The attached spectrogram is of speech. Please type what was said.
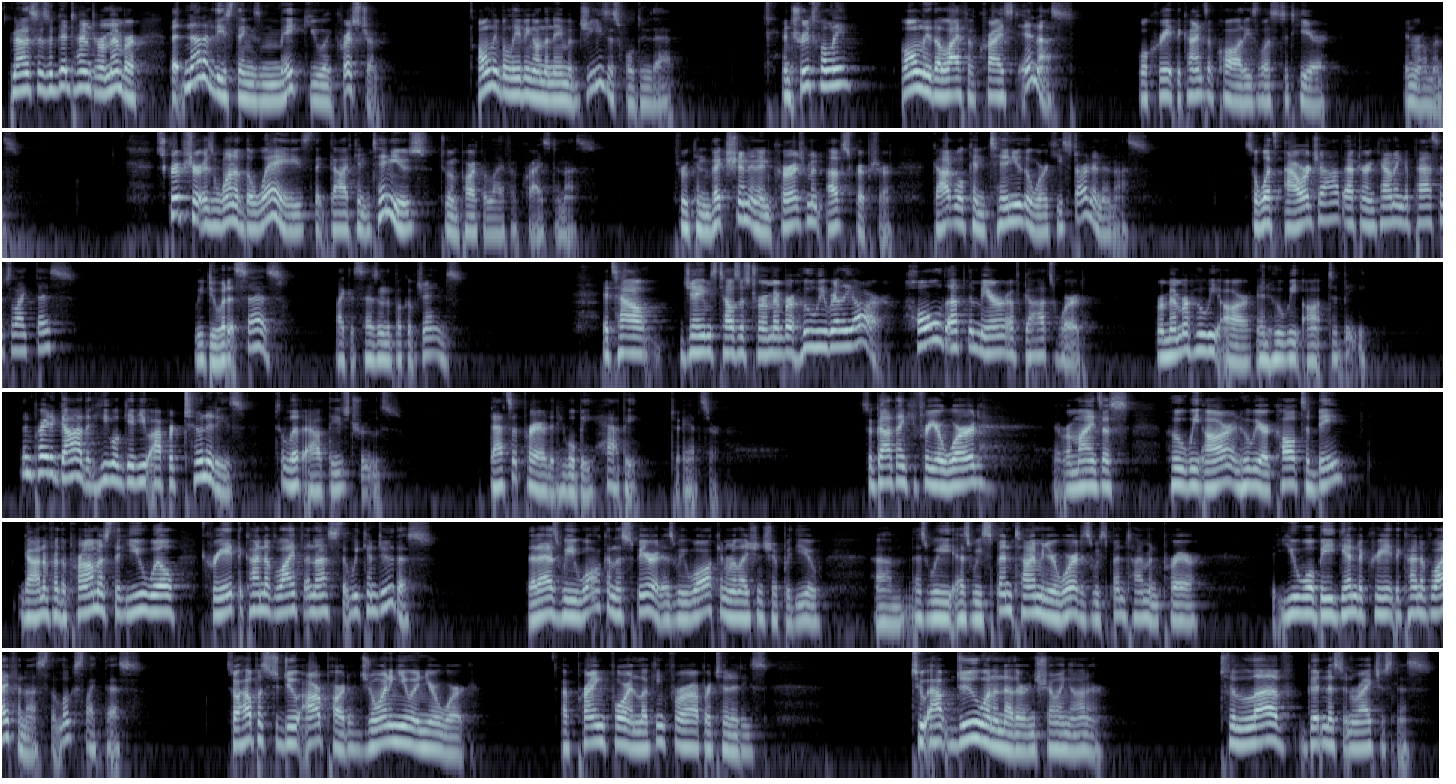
Now, this is a good time to remember that none of these things make you a Christian. Only believing on the name of Jesus will do that. And truthfully, only the life of Christ in us will create the kinds of qualities listed here in Romans. Scripture is one of the ways that God continues to impart the life of Christ in us. Through conviction and encouragement of Scripture, God will continue the work He started in us. So, what's our job after encountering a passage like this? We do what it says, like it says in the book of James. It's how James tells us to remember who we really are. Hold up the mirror of God's word. Remember who we are and who we ought to be. Then pray to God that He will give you opportunities to live out these truths. That's a prayer that He will be happy to answer. So, God, thank you for your word that reminds us who we are and who we are called to be. God, and for the promise that you will create the kind of life in us that we can do this. That as we walk in the Spirit, as we walk in relationship with you, um, as we as we spend time in your word, as we spend time in prayer, that you will begin to create the kind of life in us that looks like this. So help us to do our part of joining you in your work, of praying for and looking for opportunities to outdo one another in showing honor, to love goodness and righteousness,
